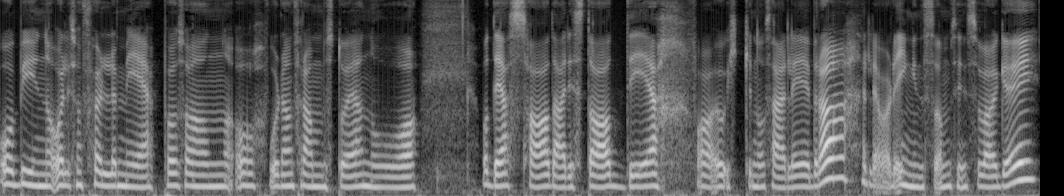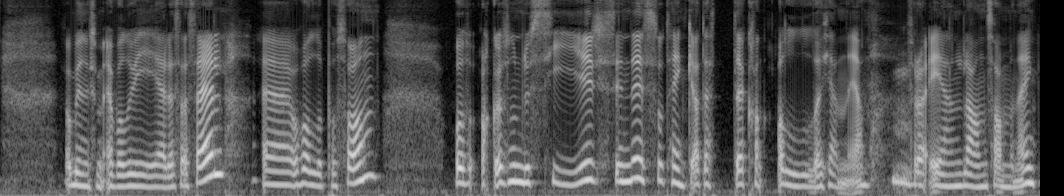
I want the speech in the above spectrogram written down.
og begynne å liksom følge med på sånn åh, hvordan framstår jeg nå? Og det jeg sa der i stad, det var jo ikke noe særlig bra. Eller det var det ingen som syntes det var gøy. Å begynne liksom å evaluere seg selv eh, og holde på sånn. Og akkurat som du sier, Cindy, så tenker jeg at dette kan alle kjenne igjen fra en eller annen sammenheng.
